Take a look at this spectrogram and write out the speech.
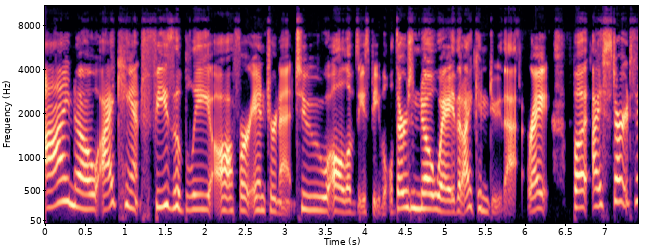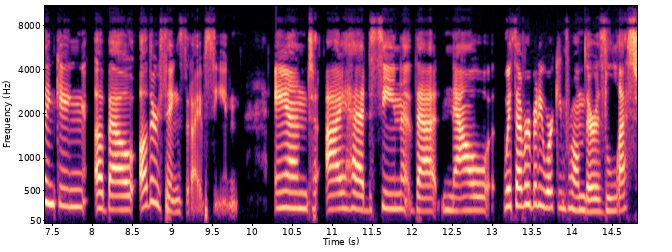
I know I can't feasibly offer internet to all of these people. There's no way that I can do that, right? But I start thinking about other things that I've seen. And I had seen that now, with everybody working from home, there is less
